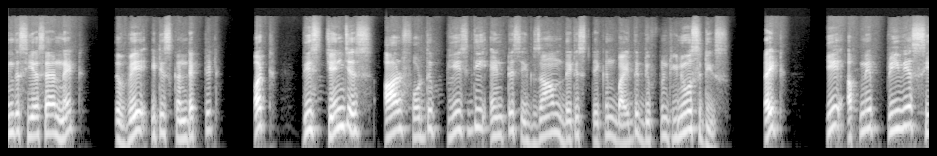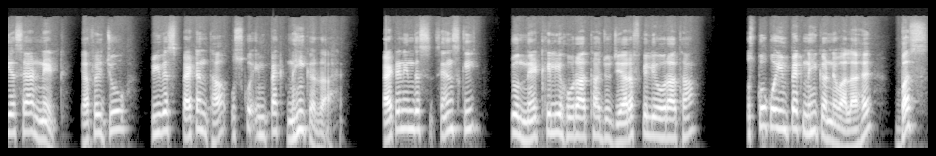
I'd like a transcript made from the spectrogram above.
in the C S R NET the way it is conducted but this changes are for the P H D entrance exam that is taken by the different universities right ये अपने previous C S R NET या फिर जो प्रीवियस पैटर्न था, उसको इम्पैक्ट नहीं कर रहा है। पैटर्न इन द सेंस की जो नेट के लिए हो रहा था, जो जे आर एफ़ के लिए हो रहा था, उसको कोई इम्पैक्ट नहीं करने वाला है। बस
